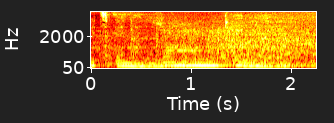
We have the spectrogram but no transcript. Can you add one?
It's been a long time.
